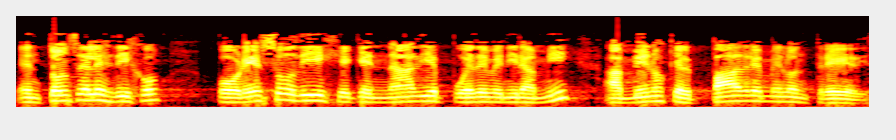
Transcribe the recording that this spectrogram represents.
Entonces les dijo, por eso dije que nadie puede venir a mí a menos que el Padre me lo entregue.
